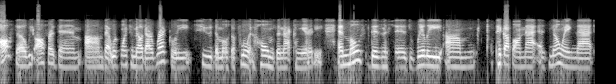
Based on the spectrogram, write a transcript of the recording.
Also, we offer them um, that we're going to mail directly to the most affluent homes in that community. And most businesses really um, pick up on that as knowing that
